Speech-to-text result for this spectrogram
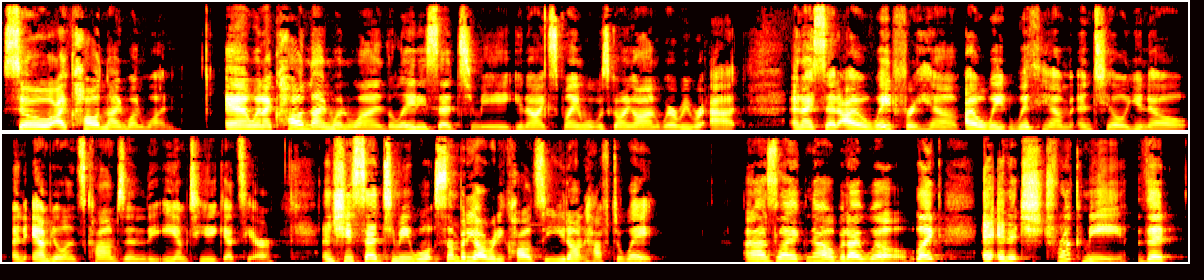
So I called 911 and when I called 911, the lady said to me, you know, I explained what was going on, where we were at. And I said, I'll wait for him. I'll wait with him until, you know, an ambulance comes and the EMT gets here. And she said to me, Well, somebody already called, so you don't have to wait. And I was like, No, but I will. Like, and, and it struck me that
